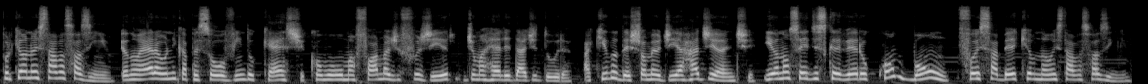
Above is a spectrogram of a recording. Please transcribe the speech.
porque eu não estava sozinho. Eu não era a única pessoa ouvindo o cast como uma forma de fugir de uma realidade dura. Aquilo deixou meu dia radiante. E eu não sei descrever o quão bom foi saber que eu não estava sozinho.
